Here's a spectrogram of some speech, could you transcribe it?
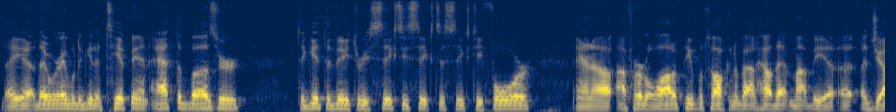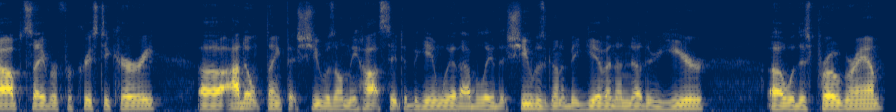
They uh, they were able to get a tip in at the buzzer to get the victory, 66 to 64. And uh, I've heard a lot of people talking about how that might be a, a job saver for Kristy Curry. Uh, I don't think that she was on the hot seat to begin with. I believe that she was going to be given another year uh, with this program.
